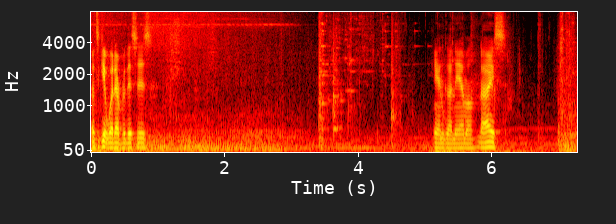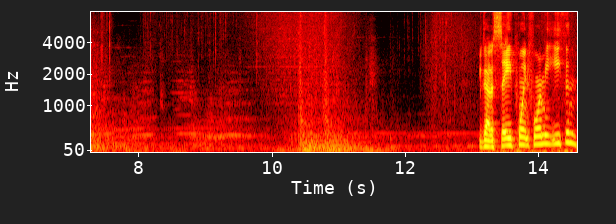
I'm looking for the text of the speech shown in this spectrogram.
Let's get whatever this is. Handgun ammo. Nice. You got a save point for me, Ethan?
